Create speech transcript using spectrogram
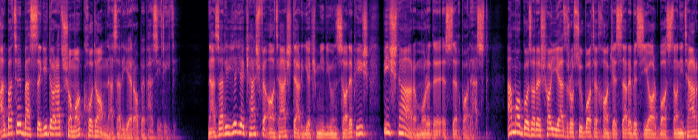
البته بستگی دارد شما کدام نظریه را بپذیرید. نظریه کشف آتش در یک میلیون سال پیش بیشتر مورد استقبال است. اما گزارش هایی از رسوبات خاکستر بسیار باستانی تر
